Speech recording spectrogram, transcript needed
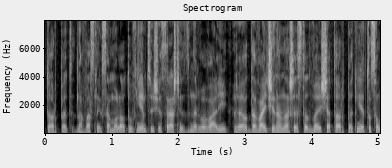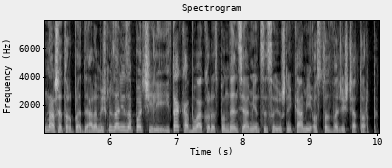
torped dla własnych samolotów. Niemcy się strasznie zdenerwowali, że oddawajcie nam nasze 120 torped. Nie, to są nasze torpedy, ale myśmy za nie zapłacili. I taka była korespondencja między sojusznikami o 120 torped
